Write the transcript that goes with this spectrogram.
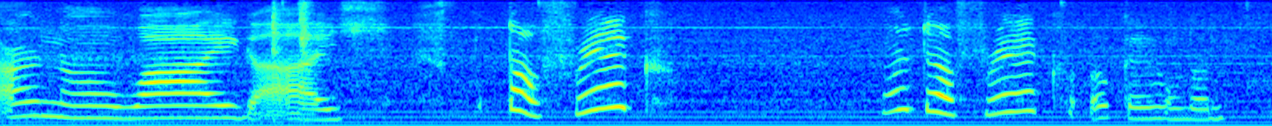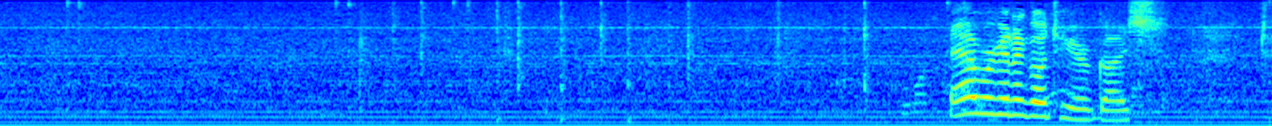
I don't know why, guys. What the frick? What the frick? Okay, hold on. Here, guys. To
